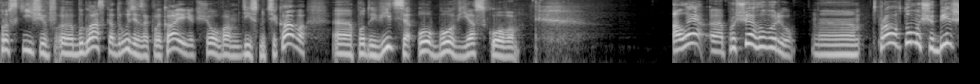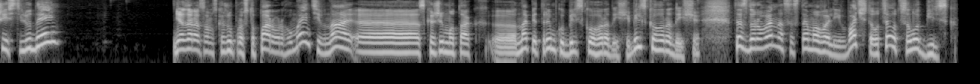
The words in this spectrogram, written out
про скіфів. Е, будь ласка, друзі, закликаю, якщо вам дійсно цікаво, подивіться обов'язково. Але про що я говорю? Справа в тому, що більшість людей. Я зараз вам скажу просто пару аргументів на, е, скажімо так, е, на підтримку Більського городища. Більське городище це здоровенна система валів. Бачите, оце от село Більськ.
